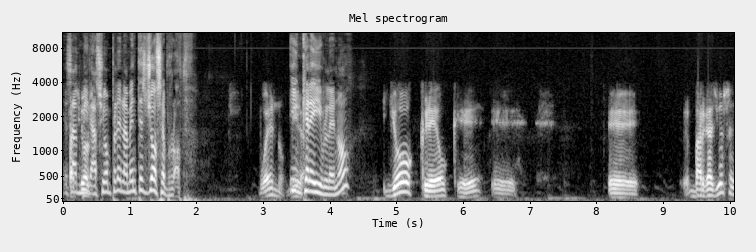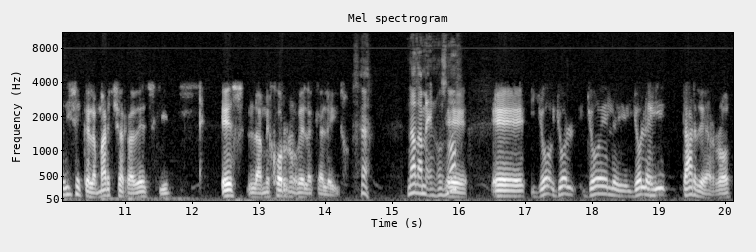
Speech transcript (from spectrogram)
esa admiración plenamente, es Joseph Roth. Bueno. Increíble, ¿no? Yo creo que eh, eh, Vargas Llosa dice que La Marcha Radetzky es la mejor novela que ha leído. Nada menos, ¿no? Eh, eh, yo, yo, yo, yo leí tarde a Roth,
